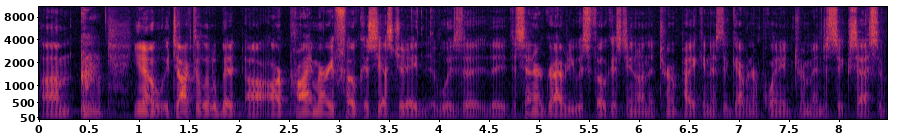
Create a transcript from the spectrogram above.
Um, you know, we talked a little bit. Uh, our primary focus yesterday was the, the center of gravity was focused in on the turnpike, and as the governor pointed, tremendous success of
